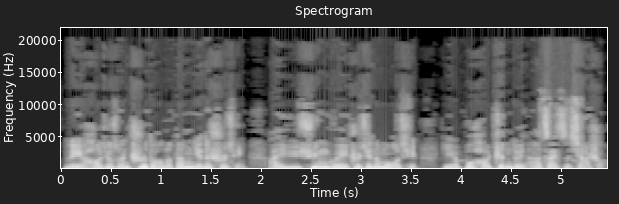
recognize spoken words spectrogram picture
李浩就算知道了当年的事情，碍于勋贵之间的默契，也不好针对他再次下手。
